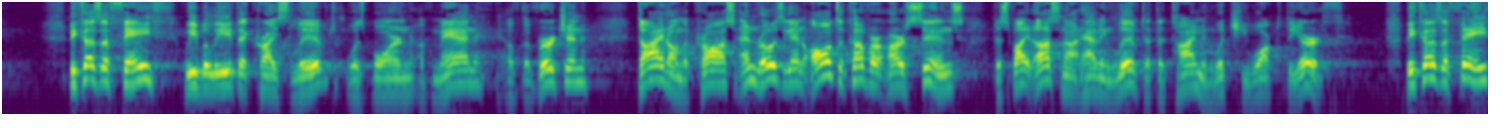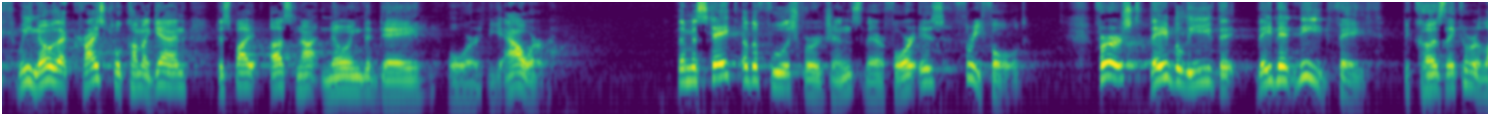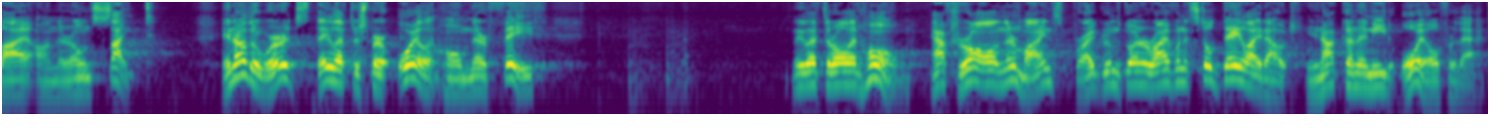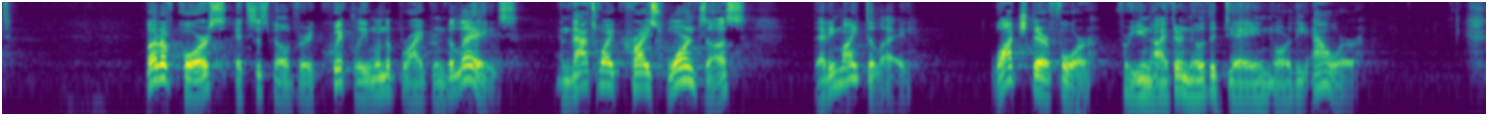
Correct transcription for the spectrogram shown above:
Because of faith, we believe that Christ lived, was born of man, of the Virgin, died on the cross, and rose again, all to cover our sins, despite us not having lived at the time in which he walked the earth. Because of faith, we know that Christ will come again, despite us not knowing the day or the hour. The mistake of the foolish virgins, therefore, is threefold. First, they believed that they didn't need faith because they could rely on their own sight. In other words, they left their spare oil at home, their faith, they left it all at home. After all, in their minds, bridegroom's going to arrive when it's still daylight out. You're not going to need oil for that. But of course, it's dispelled very quickly when the bridegroom delays. And that's why Christ warns us that he might delay. Watch therefore, for you neither know the day nor the hour.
